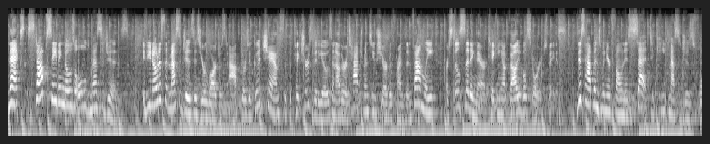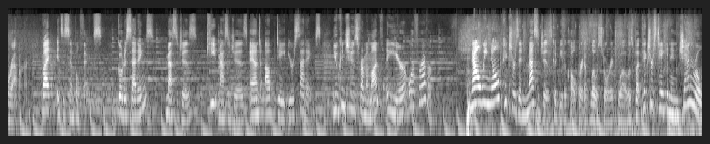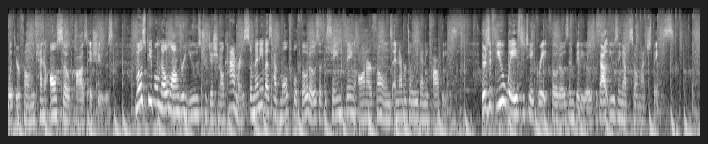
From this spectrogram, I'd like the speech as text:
Next, stop saving those old messages. If you notice that Messages is your largest app, there's a good chance that the pictures, videos, and other attachments you shared with friends and family are still sitting there, taking up valuable storage space. This happens when your phone is set to keep messages forever. But it's a simple fix. Go to Settings, Messages, Keep Messages, and update your settings. You can choose from a month, a year, or forever. Now, we know pictures and messages could be the culprit of low storage woes, but pictures taken in general with your phone can also cause issues. Most people no longer use traditional cameras, so many of us have multiple photos of the same thing on our phones and never delete any copies. There's a few ways to take great photos and videos without using up so much space.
